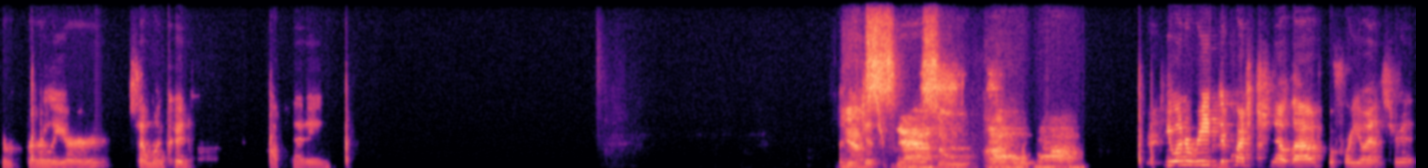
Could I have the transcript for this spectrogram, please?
from earlier. Someone could pop that in. Let Yes, just- so um, Do you want to read the question out loud before you answer it?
